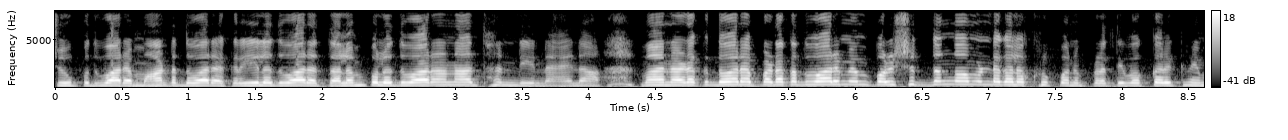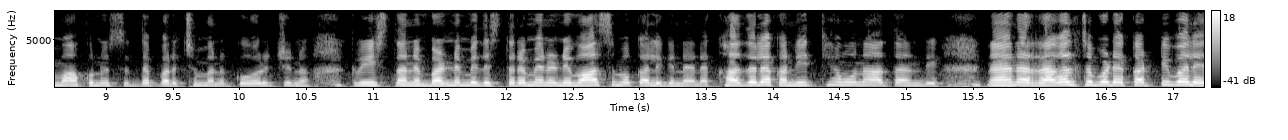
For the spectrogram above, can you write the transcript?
చూపు ద్వారా మాట ద్వారా క్రియల ద్వారా తలంపుల ద్వారా నా తండ్రి నాయన. మా నడక ద్వారా పడక ద్వారా మేము పరిశుద్ధంగా ఉండగల కృపను ప్రతి ఒక్కరికి మాకు నువ్వు సిద్ధపరచమని కోరుచును. క్రీస్తుని బండి మీద స్థిరమైన నివాసము కలిగిన కదలక నిత్యము నా తండ్రి. నాయన రగల్చబడే కట్టివలే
